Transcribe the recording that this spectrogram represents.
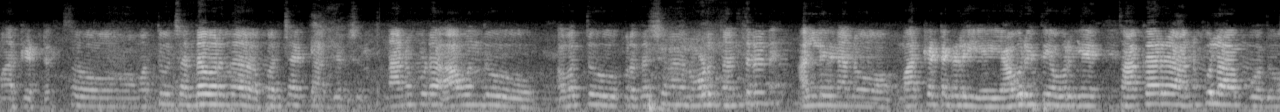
ಮಾರ್ಕೆಟ್ ಸೊ ಮತ್ತು ಚಂದವರದ ಪಂಚಾಯತ್ನ ಅಧ್ಯಕ್ಷರು. ನಾನು ಕೂಡ ಆ ಒಂದು ಅವತ್ತು ಪ್ರದರ್ಶನ ನೋಡಿದ ನಂತರನೇ ಅಲ್ಲಿ ನಾನು ಮಾರ್ಕೆಟ್ಗಳಿಗೆ ಯಾವ ರೀತಿ ಅವರಿಗೆ ಸಾಕಾರ ಅನುಕೂಲ ಆಗ್ಬೋದು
